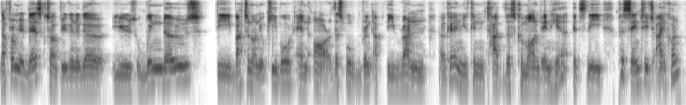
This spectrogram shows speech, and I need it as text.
Now from your desktop you're going to go use Windows the button on your keyboard and R. This will bring up the run, okay? And you can type this command in here. It's the percentage icon,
